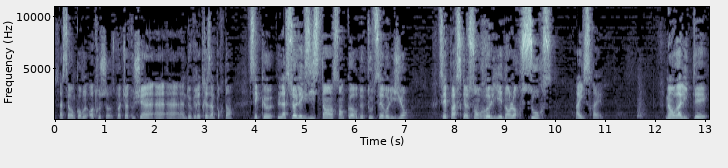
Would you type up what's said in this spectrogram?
Ça, c'est encore une autre chose. Toi, tu as touché un degré très important. C'est que la seule existence encore de toutes ces religions, c'est parce qu'elles sont reliées dans leur source à Israël. Mais en réalité,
